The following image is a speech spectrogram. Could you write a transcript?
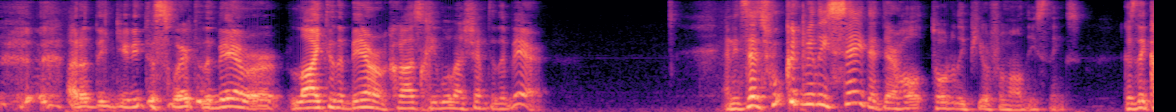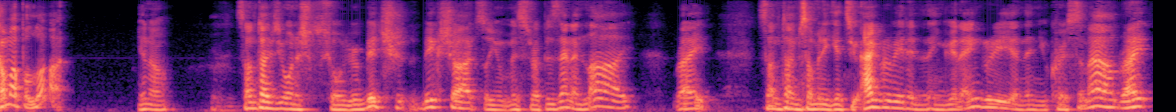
I don't think you need to swear to the bear or lie to the bear or cause chilul Hashem to the bear. And it says, who could really say that they're whole, totally pure from all these things? Because they come up a lot, you know. Mm-hmm. Sometimes you want to show your big, big shot, so you misrepresent and lie, right? Sometimes somebody gets you aggravated, and then you get angry, and then you curse them out, right?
